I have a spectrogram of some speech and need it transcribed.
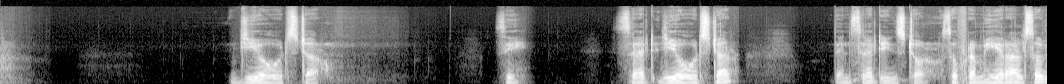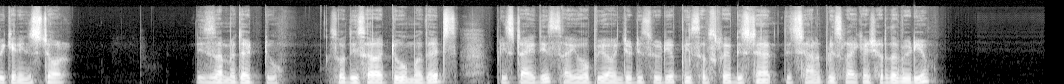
Jio Hotstar see set Jio Hotstar then select install. So from here also we can install. This is a method 2 so these are two methods. Please try this. I hope you have enjoyed this video. Please subscribe this channel this channel. Please like and share the video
